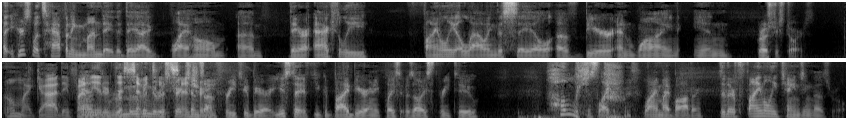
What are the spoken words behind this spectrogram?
uh, here's what's happening Monday, the day I fly home. Um, they are actually finally allowing the sale of beer and wine in grocery stores. Oh my God! They finally and entered the removing the 17th restrictions century. on three two beer. It used to, if you could buy beer any place, it was always three two. Holy, It's just like, why am I bothering? So they're finally changing those rules.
